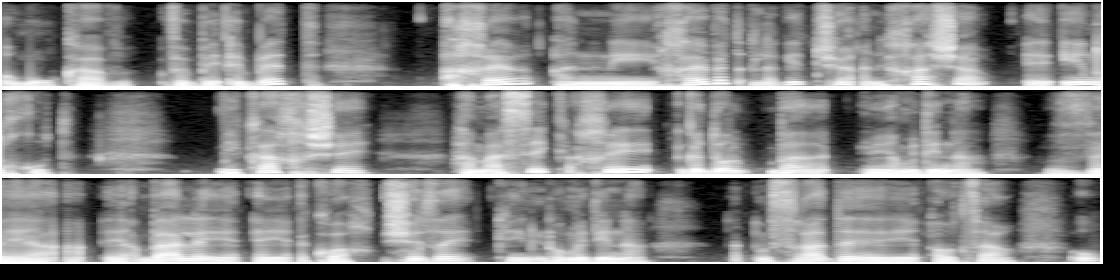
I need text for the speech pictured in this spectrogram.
הוא מורכב, ובהיבט אחר, אני חייבת להגיד שאני חשה אה, אי נוחות מכך שהמעסיק הכי גדול במדינה, והבעל אה, הכוח, שזה כאילו מדינה, משרד אה, האוצר, הוא,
